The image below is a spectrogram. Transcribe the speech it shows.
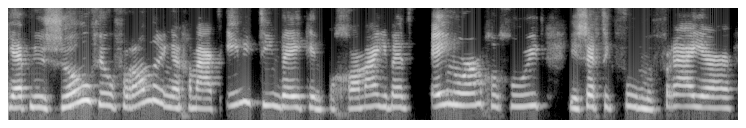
je hebt nu zoveel veranderingen gemaakt in die tien weken in het programma. Je bent enorm gegroeid. Je zegt ik voel me vrijer.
